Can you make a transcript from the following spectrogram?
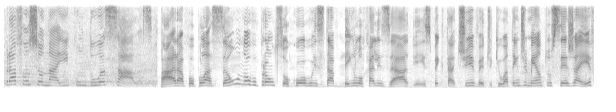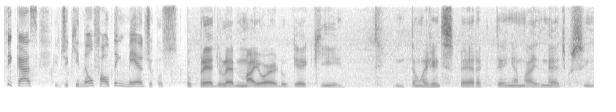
para funcionar aí com duas salas. Para a população, o novo pronto-socorro está bem localizado e a expectativa é de que o atendimento seja eficaz e de que não faltem médicos. O prédio é maior que aqui, então a gente espera que tenha mais médicos sim.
